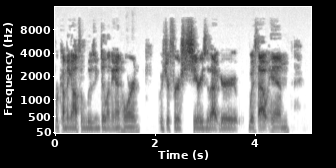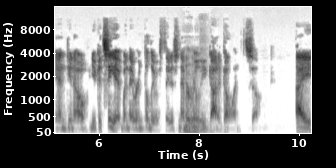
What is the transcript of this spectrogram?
were coming off of losing Dylan Anhorn. It was your first series without your without him, and you know you could see it when they were in Duluth. They just never mm-hmm. really got it going. So I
